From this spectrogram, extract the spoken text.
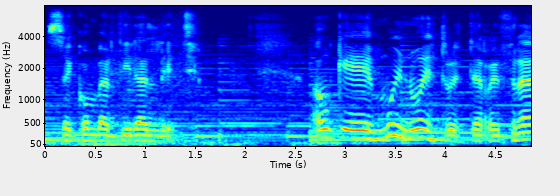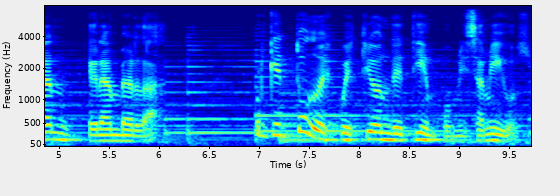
se convertirá en leche. Aunque es muy nuestro este refrán, gran verdad. Porque todo es cuestión de tiempo, mis amigos.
